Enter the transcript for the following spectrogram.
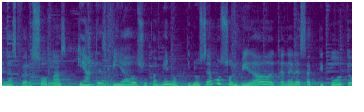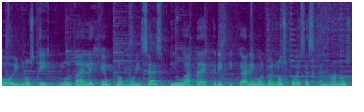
a las personas que han desviado su camino y nos hemos olvidado de tener esa actitud que hoy nos, eh, nos da el ejemplo Moisés. En lugar de criticar y volvernos jueces, hermanos,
